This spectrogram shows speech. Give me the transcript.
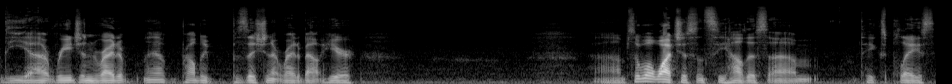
the region right of, probably position it right about here. Um, so we'll watch this and see how this um, takes place.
